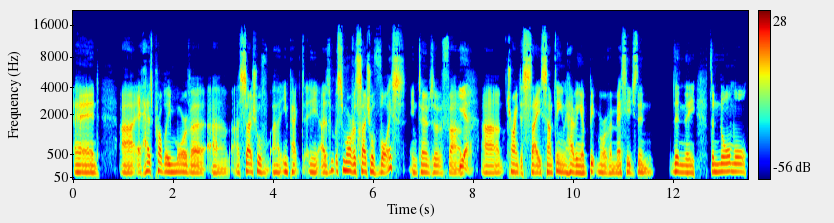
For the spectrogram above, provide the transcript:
and uh, it has probably more of a um, a social uh, impact. uh, It's more of a social voice in terms of uh, Yeah. um, trying to say something, having a bit more of a message than than the the normal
